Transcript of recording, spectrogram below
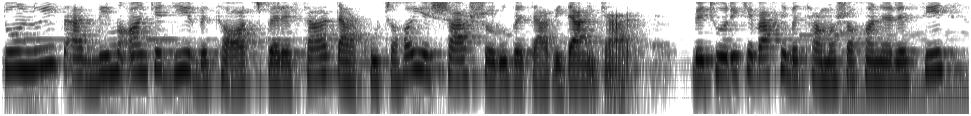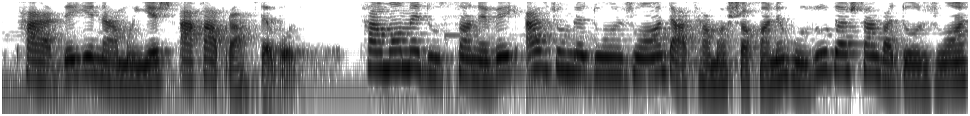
دون لوئیس از بیم آنکه دیر به تئاتر برسد در کوچه های شهر شروع به دویدن کرد. به طوری که وقتی به تماشاخانه رسید پرده نمایش عقب رفته بود. تمام دوستان وی از جمله دونجوان در تماشاخانه حضور داشتند و دونجوان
